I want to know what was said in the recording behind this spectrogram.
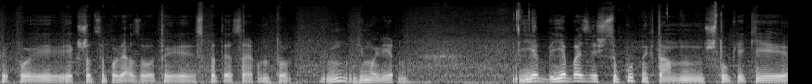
Типу, і якщо це пов'язувати з ПТСР, то ну, ймовірно. Є, є безліч супутних там штук, які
